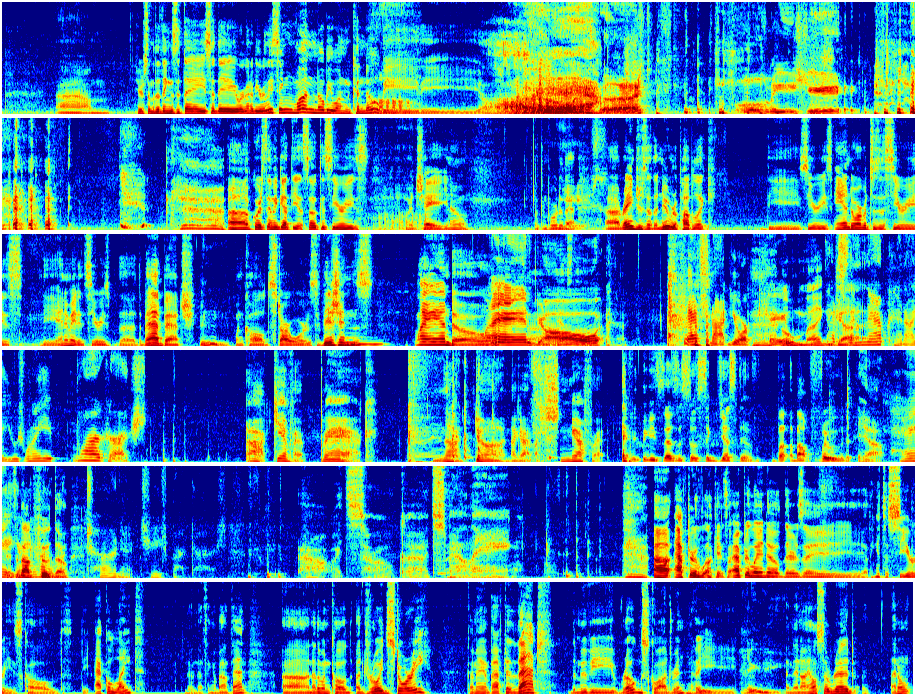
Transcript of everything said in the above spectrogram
Um, here's some of the things that they said they were going to be releasing. One, Obi Wan Kenobi, the Holy shit. uh, of course, then we got the Ahsoka series, which hey, you know, looking forward to that. Uh, Rangers of the New Republic, the series Andor, which is a series, the animated series, the the Bad Batch, Mm. one called Star Wars Visions, Lando. Lando. That's not your cape. Oh my That's god! the napkin I use when I eat burgers. Ah, give it back. Not done. I gotta sniff it. Everything he says is so suggestive but about food. Yeah. Hey, It's about food, though. Return it, cheeseburgers. Oh, it's so good smelling. uh, after okay, so after Lando, there's a I think it's a series called The Acolyte. Know nothing about that. Uh, another one called A Droid Story. Coming up after that, the movie Rogue Squadron. Hey. And then I also read, I don't.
